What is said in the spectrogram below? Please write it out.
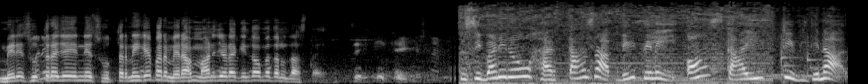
ਮੇਰੇ ਸੂਤਰ ਅਜੇ ਇੰਨੇ ਸੂਤਰ ਨਹੀਂ ਗਏ ਪਰ ਮੇਰਾ ਮਨ ਜਿਹੜਾ ਕਹਿੰਦਾ ਉਹ ਮੈਂ ਤੁਹਾਨੂੰ ਦੱਸਦਾ ਹੈ। ਤੁਸੀਂ ਬਣੇ ਰਹੋ ਹਰ ਤਾਜ਼ਾ ਅਪਡੇਟ ਦੇ ਲਈ ਔਨ ਸਕਾਈ ਟੀਵੀ ਦੇ ਨਾਲ।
